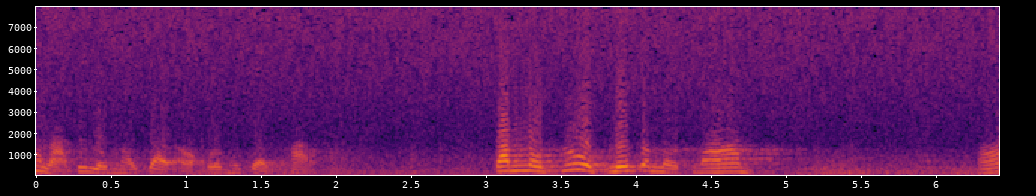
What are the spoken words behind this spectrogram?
ขณะที่ลมหายใจออกลมหายใจเข้ากำหนดรูปหรือกำหนดนามฮะ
